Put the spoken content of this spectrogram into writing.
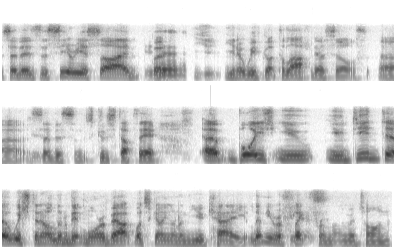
So there's the serious side, but yeah. you, you, know, we've got to laugh at ourselves. Uh, so there's some good stuff there. Uh, boys, you you did uh, wish to know a little bit more about what's going on in the UK. Let me reflect yes. for a moment on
